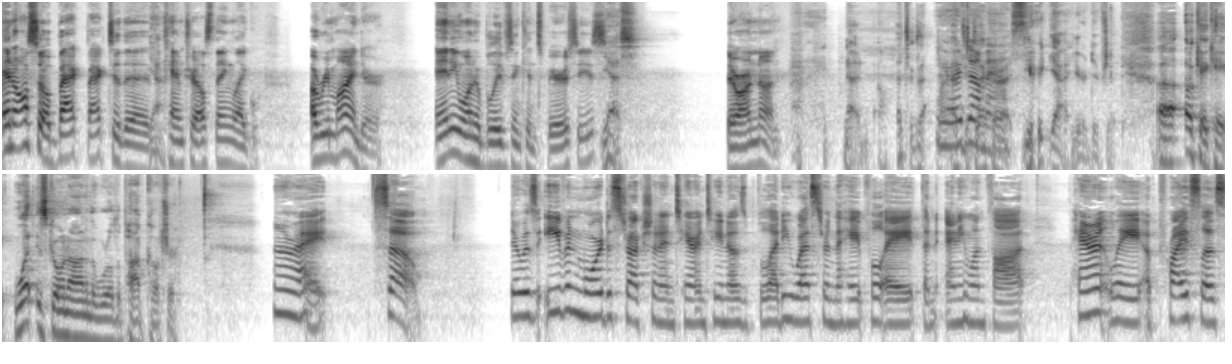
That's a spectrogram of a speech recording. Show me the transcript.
And also back back to the Yeah. chemtrails thing. Like a reminder: anyone who believes in conspiracies, Yes. there are none. No, no, that's exactly You're a that's exactly right. dumbass. You're, yeah, you're a dipshit. Uh, okay, Kate, what is going on in the world of pop culture? All right. So there was even more destruction in Tarantino's bloody western, The Hateful Eight, than anyone thought. Apparently, a priceless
